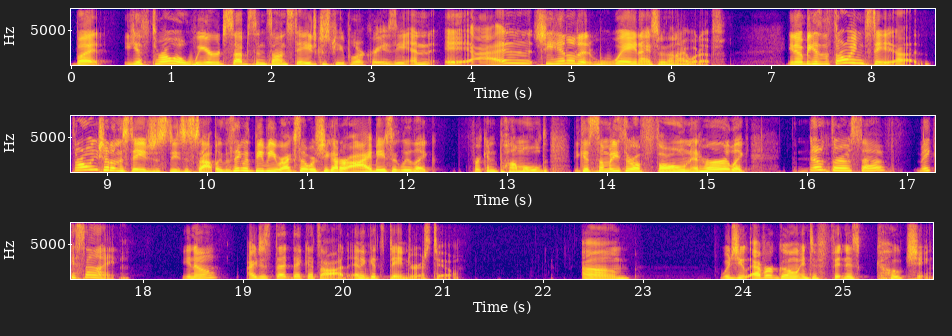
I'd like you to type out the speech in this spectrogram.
But you throw a weird substance on stage because people are crazy. And it, I, she handled it way nicer than I would have. You know, because the throwing uh, throwing shit on the stage just needs to stop. Like the thing with Bebe Rexha, where she got her eye basically like freaking pummeled because somebody threw a phone at her. Like, don't throw stuff. Make a sign. You know, I just that that gets odd and it gets dangerous too. Um, would you ever go into fitness coaching?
